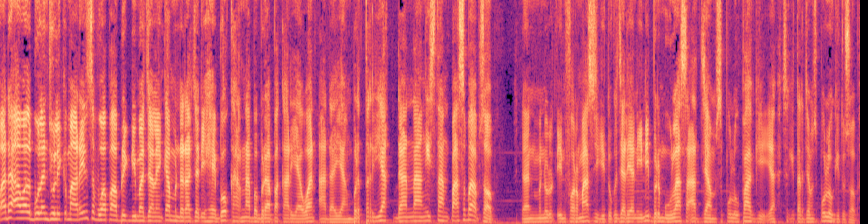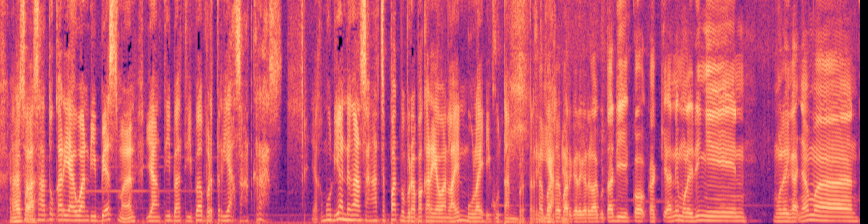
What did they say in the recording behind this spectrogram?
Pada awal bulan Juli kemarin, sebuah pabrik di Majalengka mendadak jadi heboh karena beberapa karyawan ada yang berteriak dan nangis tanpa sebab, sob. Dan menurut informasi gitu, kejadian ini bermula saat jam 10 pagi ya, sekitar jam 10 gitu, sob. Ada Kenapa? salah satu karyawan di basement yang tiba-tiba berteriak sangat keras. Ya, kemudian dengan sangat cepat beberapa karyawan lain mulai ikutan berteriak. Sabar, sabar. ya. Gara-gara lagu tadi, kok kaki Ane mulai dingin, mulai nggak nyaman.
